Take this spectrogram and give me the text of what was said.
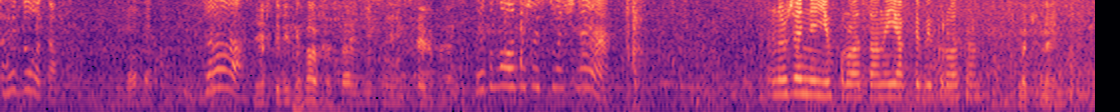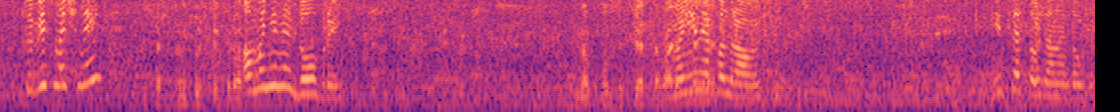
Гедота. Дота? Да. Я ж тобі казав, що це їхній сир, блядь. Я думала, це щось смачне. Ну, Женя їв круасан, і як тобі круасан? Смачний. Тобі смачний, Це ж французький а мені не добрий. На вкус і цвет товариша Мені не нет. понравився. І це теж не добре.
